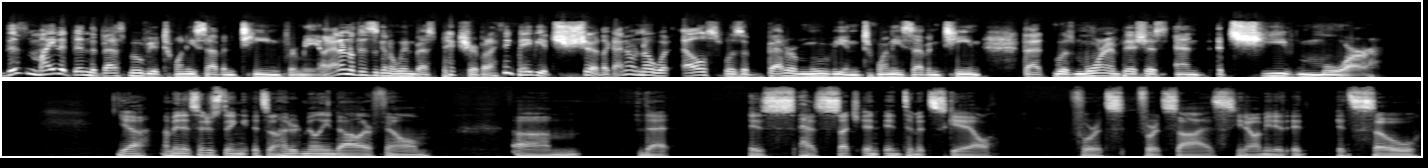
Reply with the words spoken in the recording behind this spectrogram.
this might have been the best movie of 2017 for me. I don't know if this is going to win Best Picture, but I think maybe it should. Like, I don't know what else was a better movie in 2017 that was more ambitious and achieved more. Yeah, I mean it's interesting. It's a hundred million dollar film, um, that is has such an intimate scale for its for its size. You know, I mean it, it it's so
